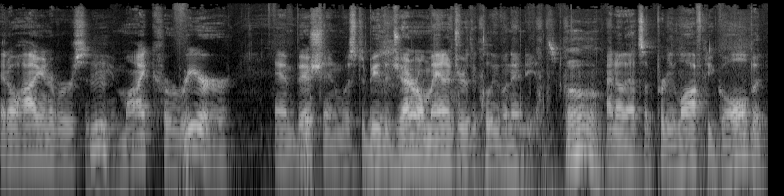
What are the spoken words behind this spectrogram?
at Ohio University. Hmm. My career ambition was to be the general manager of the Cleveland Indians. Oh, I know that's a pretty lofty goal, but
